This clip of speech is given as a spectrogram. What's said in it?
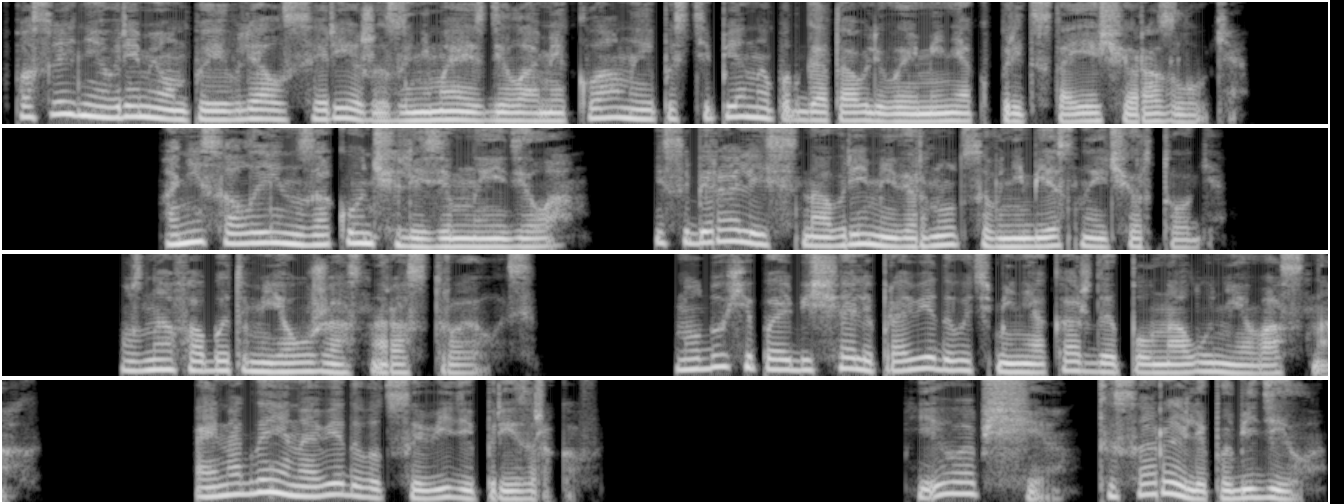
В последнее время он появлялся реже, занимаясь делами клана и постепенно подготавливая меня к предстоящей разлуке. Они с Алэйн закончили земные дела и собирались на время вернуться в небесные чертоги. Узнав об этом, я ужасно расстроилась. Но духи пообещали проведывать меня каждое полнолуние во снах, а иногда и наведываться в виде призраков. «И вообще, ты с Орели победила.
